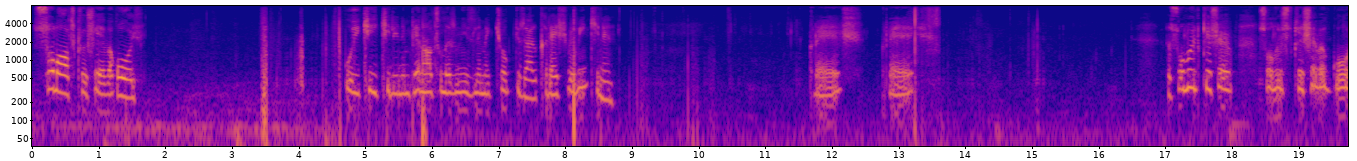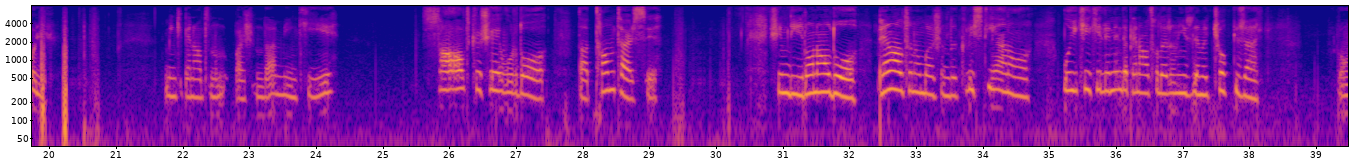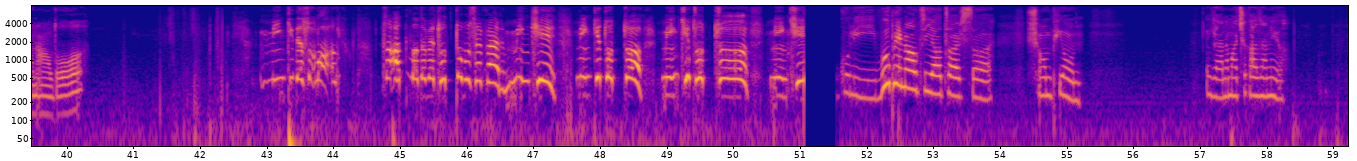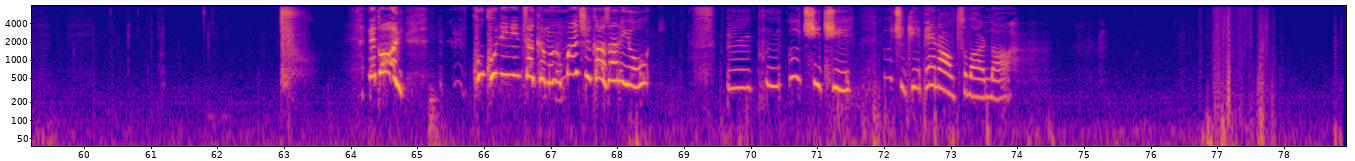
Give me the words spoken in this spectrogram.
Sol alt köşeye ve gol. Bu iki ikilinin penaltılarını izlemek çok güzel. Crash ve Minky'nin. Crash. Crash. E, sol üst köşe, sol üst köşe ve gol. Minky penaltının başında. Minky sağ alt köşeye vurdu o. Da tam tersi. Şimdi Ronaldo penaltının başında Cristiano. Bu iki ikilinin de penaltılarını izlemek çok güzel. Ronaldo. Minky de sola atladı ve tuttu bu sefer. Minky. Minky tuttu. Minky tuttu. Minky. Kuli bu penaltıyı atarsa şampiyon. Yani maçı kazanıyor. Ve gol! Kukuli'nin takımı maçı kazanıyor. 3-2. 3-2 penaltılarla.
